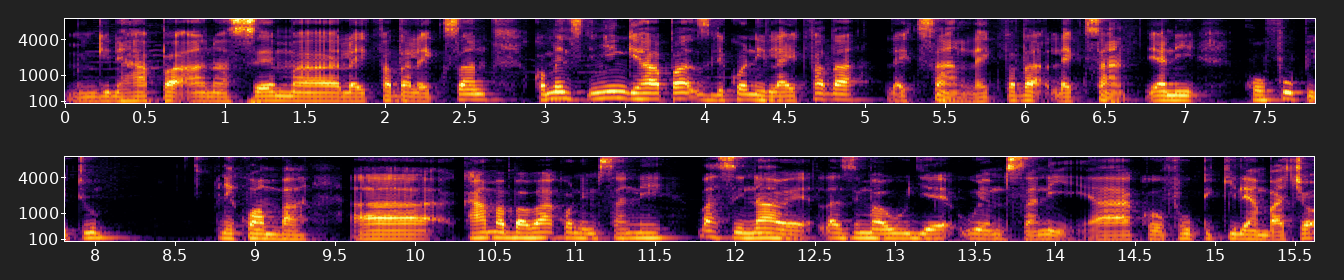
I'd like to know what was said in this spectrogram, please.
mwingine hapa anasema like father like son. Comments nyingi hapa zilikuwa ni like father like son, like father like son. Yani kwa ufupi tu ni kwamba uh, kama babako ni msanii basi nawe lazima uje uwe msanii. Uh, kwa ufupi kile ambacho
